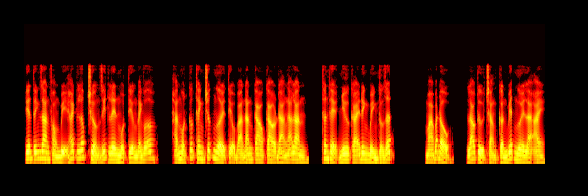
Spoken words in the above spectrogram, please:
Tiên tĩnh gian phòng bị hách lớp trưởng rít lên một tiếng đánh vỡ, hắn một cước thanh trước người tiểu bàn ăn cao cao đá ngã lăn, thân thể như cái đinh bình thường rất. Mà bắt đầu, lao tử chẳng cần biết ngươi là ai.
